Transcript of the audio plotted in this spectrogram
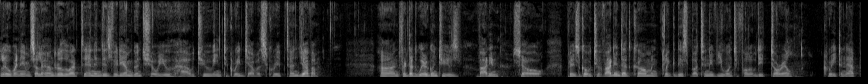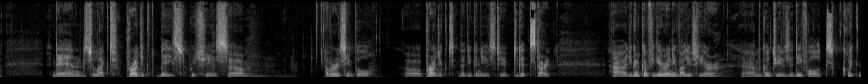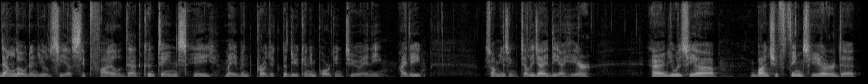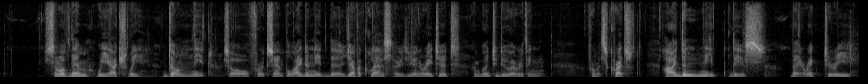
Hello, my name is Alejandro Duarte and in this video I'm going to show you how to integrate JavaScript and Java. And for that we're going to use Vaadin. So please go to vaadin.com and click this button if you want to follow the tutorial, create an app, then select project base, which is um, a very simple uh, project that you can use to, to get started. Uh, you can configure any values here I'm going to use the defaults, click download and you'll see a zip file that contains a Maven project that you can import into any IDE. So I'm using IntelliJ IDEA here and you will see a bunch of things here that some of them we actually don't need. So for example, I don't need the Java class that is generated. I'm going to do everything from scratch. I don't need this directory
